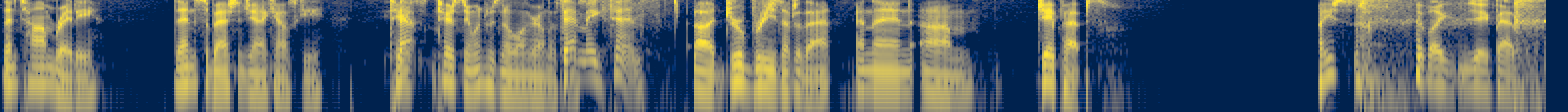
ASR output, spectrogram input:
then Tom Brady, then Sebastian Janikowski, Terrence, Terrence Newman, who's no longer on this That list. makes sense. uh, Drew Brees after that, and then um, Jay Peps. Are you? s- like J Peps.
